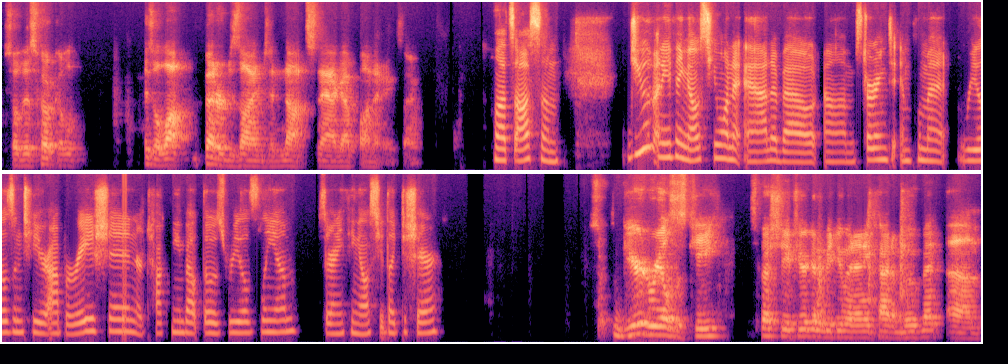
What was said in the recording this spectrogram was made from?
So this hook is a lot better designed to not snag up on anything. Well, that's awesome. Do you have anything else you want to add about um, starting to implement reels into your operation or talking about those reels, Liam? Is there anything else you'd like to share? So geared reels is key, especially if you're going to be doing any kind of movement. Um,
